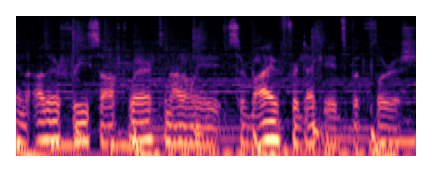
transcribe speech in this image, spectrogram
and other free software to not only survive for decades but flourish.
